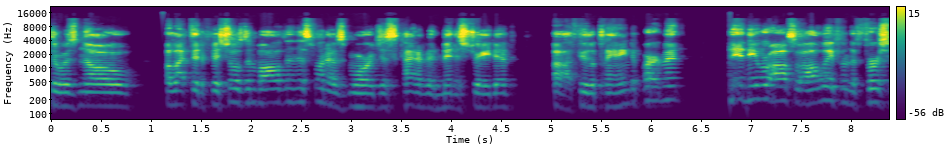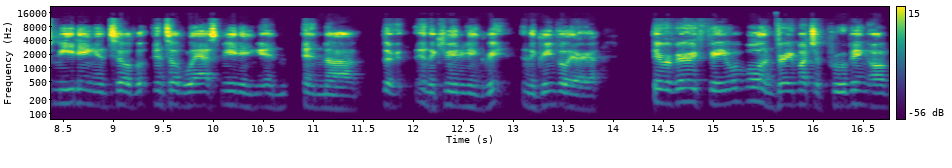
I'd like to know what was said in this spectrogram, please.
there was no elected officials involved in this one. It was more just kind of administrative uh, through the planning department, and they were also all the way from the first meeting until the, until the last meeting in in uh, the in the community in, Green, in the Greenville area. They were very favorable and very much approving of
